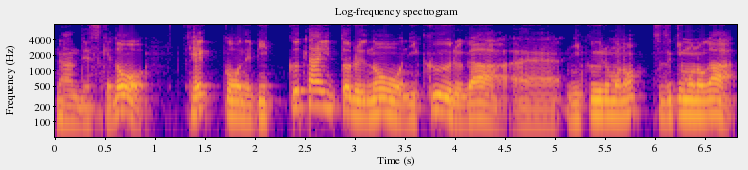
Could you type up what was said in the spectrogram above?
なんですけど、結構ね、ビッグタイトルの2クールが、えー、2クールもの、続きものが、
